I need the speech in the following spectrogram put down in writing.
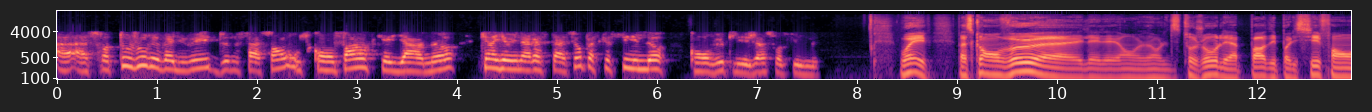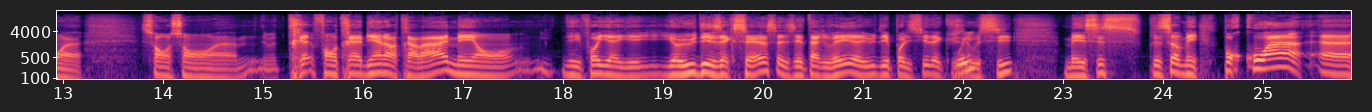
elle, sera toujours évaluée d'une façon où ce qu'on pense qu'il y en a quand il y a une arrestation, parce que c'est là qu'on veut que les gens soient filmés. Oui, parce qu'on veut, euh, les- les- on, on le dit toujours, la plupart des policiers font, euh, sont, sont, euh, très, font très bien leur travail, mais on, des fois, il y a, il y a eu des excès, c'est arrivé, il y a eu des policiers d'accusés Oui. aussi. Mais c'est ça. Mais pourquoi euh,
